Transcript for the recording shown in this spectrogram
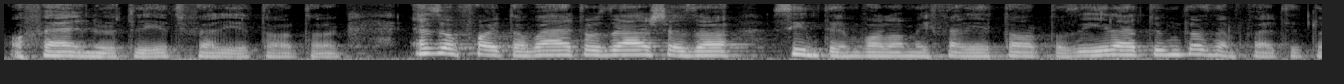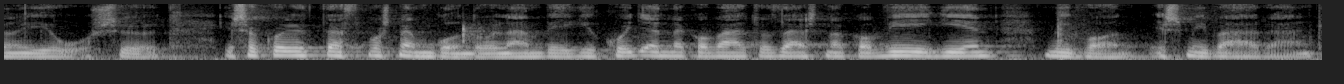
a felnőtt lét felé tartanak. Ez a fajta változás, ez a szintén valami felé tart az életünk, de az nem feltétlenül jó, sőt. És akkor itt ezt most nem gondolnám végig, hogy ennek a változásnak a végén mi van, és mi vár ránk.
